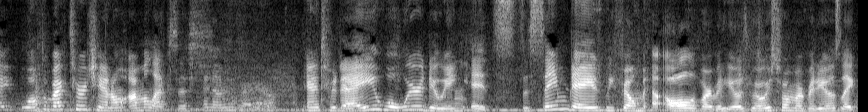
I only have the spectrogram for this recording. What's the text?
Hi, welcome back to our channel. I'm Alexis. And I'm Nevaeh. And today what we're doing, it's the same day as we film all of our videos. We always film our videos like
